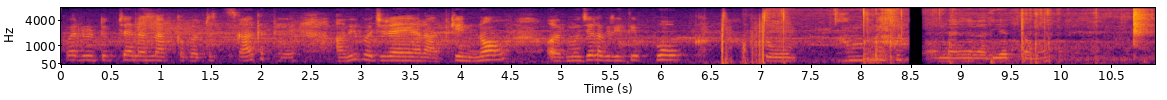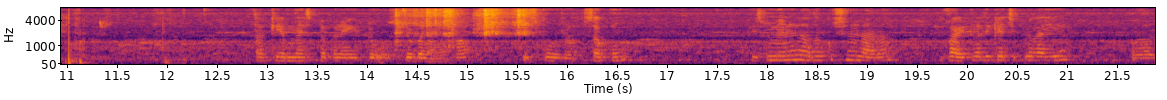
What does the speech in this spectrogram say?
एक बार यूट्यूब चैनल में आपका बहुत स्वागत है। अभी बज रहे हैं रात के नौ और मुझे लग रही थी भूख तो हमने कुछ और मैंने लगा दिया तवा। ताकि अब मैं इस पर अपना ये टोस्ट जो बनाया था इसको रख सकूँ। इसमें मैंने ज़्यादा कुछ नहीं डाला। वाइट वाली केचप लगाई है और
